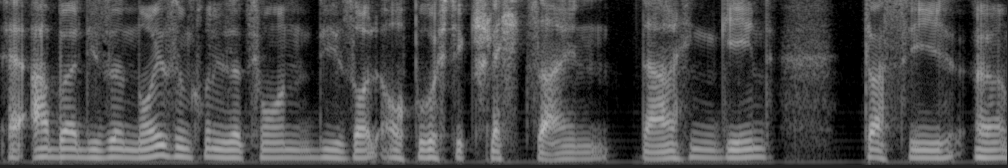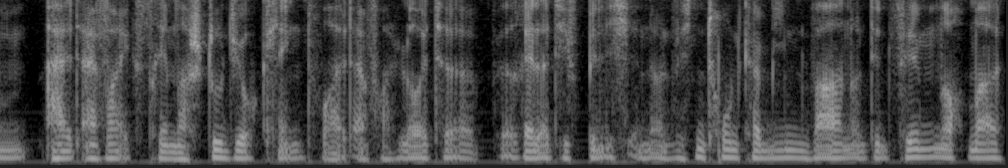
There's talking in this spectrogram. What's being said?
Äh, aber diese neue Synchronisation, die soll auch berüchtigt schlecht sein, dahingehend, dass sie ähm, halt einfach extrem nach Studio klingt, wo halt einfach Leute relativ billig in irgendwelchen Tonkabinen waren und den Film nochmal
